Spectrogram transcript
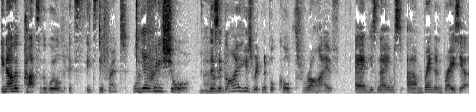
In other parts of the world, it's it's different. Well, I'm yeah. pretty sure. There's a guy who's written a book called Thrive, and his name's um, Brendan Brazier,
